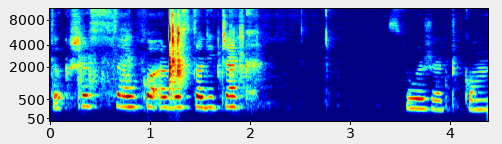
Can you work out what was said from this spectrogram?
To krzesełko albo stoliczek z łyżeczką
